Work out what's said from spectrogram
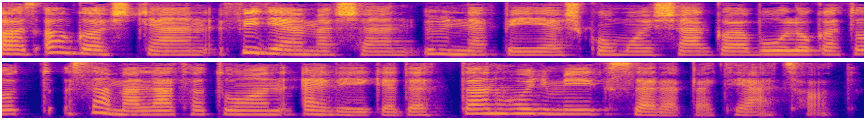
Az aggastyán figyelmesen, ünnepélyes komolysággal bólogatott, szemmel láthatóan elégedetten, hogy még szerepet játszhat.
